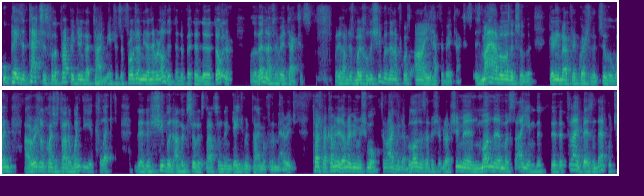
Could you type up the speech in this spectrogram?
who pays the taxes for the property during that time? If it's a fraudulent, I mean, I never owned it, then the, then the donor or the vendor has to pay taxes. But if I'm just Moichel the Shiba, then of course I have to pay taxes. Is my the Ksuba? Getting back to the question of the Ksuba, when our original question started, when do you collect the, the Shiba on the Ksuba? starts from the engagement time or from the marriage. Tosh coming in, I'm going to give. It's an argument. Abelazar said Rab Shimon, Mon, Masayim, the, the, the Tanai Bez, that which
